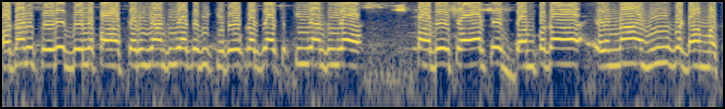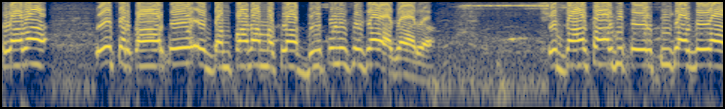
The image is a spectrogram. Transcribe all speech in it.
ਪਤਾ ਨਹੀਂ ਕਿਹੜੇ ਬਿੱਲ ਪਾਸ ਕਰੀ ਜਾਂਦੀ ਆ, ਕਦੀ ਕਿਦੋਂ ਕਰਜ਼ਾ ਚੁੱਕੀ ਜਾਂਦੀ ਆ। ਸਾਡੇ ਸ਼ਹਿਰ 'ਚ ਡੰਪ ਦਾ ਇੰਨਾ ਹੀ ਵੱਡਾ ਮਸਲਾ ਵਾ, ਇਹ ਸਰਕਾਰ ਕੋ ਇਹ ਡੰਪਾਂ ਦਾ ਮਸਲਾ ਬਿਲਕੁਲ ਨਹੀਂ ਸੁਲਝਾਇਆ ਜਾ ਰਿਹਾ। ਇਹ 10 ਸਾਲ ਦੀ ਪਾਲਿਸੀ ਕਰਦੇ ਆ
